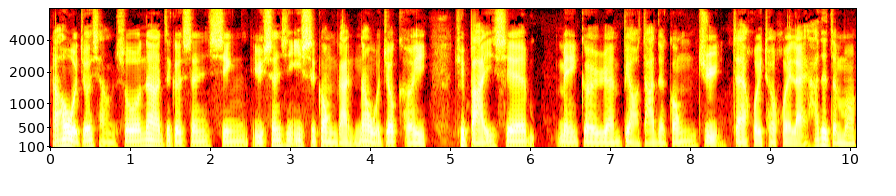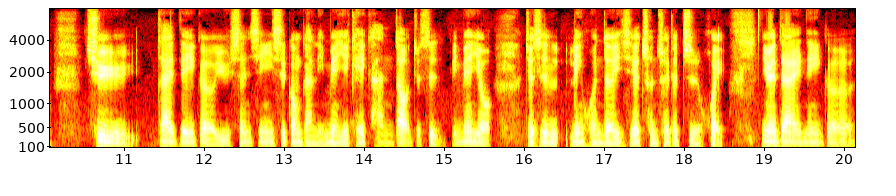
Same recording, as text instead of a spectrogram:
然后我就想说，那这个身心与身心意识共感，那我就可以去把一些。每个人表达的工具，再回推回来，他是怎么去在这个与身心意识共感里面，也可以看到，就是里面有就是灵魂的一些纯粹的智慧。因为在那个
